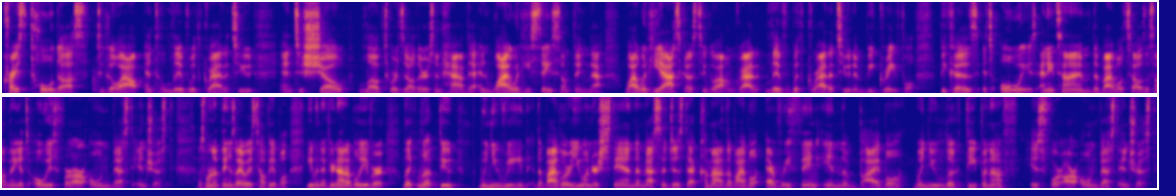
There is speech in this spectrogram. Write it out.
Christ told us to go out and to live with gratitude and to show love towards others and have that. And why would he say something that? Why would he ask us to go out and grat- live with gratitude and be grateful? Because it's always, anytime the Bible tells us something, it's always for our own best interest. That's one of the things I always tell people. Even if you're not a believer, like, look, dude, when you read the Bible or you understand the messages that come out of the Bible, everything in the Bible, when you look deep enough, is for our own best interest.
